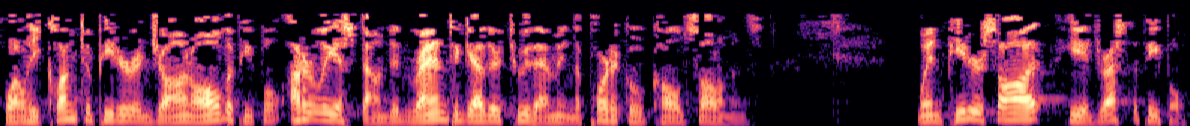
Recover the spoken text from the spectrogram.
While he clung to Peter and John, all the people, utterly astounded, ran together to them in the portico called Solomon's. When Peter saw it, he addressed the people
